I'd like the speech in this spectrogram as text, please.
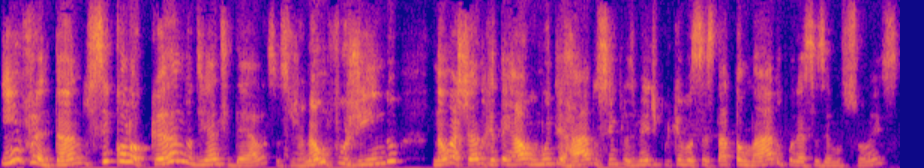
enfrentando, se colocando diante delas, ou seja, não fugindo, não achando que tem algo muito errado simplesmente porque você está tomado por essas emoções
